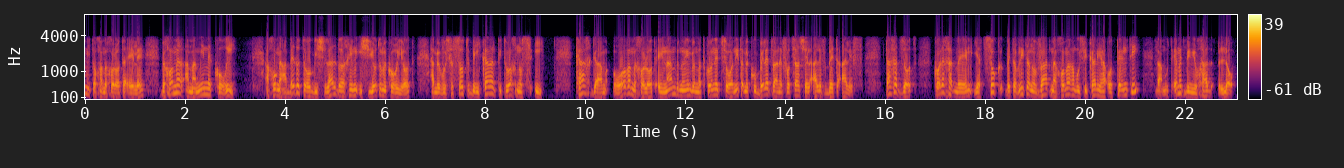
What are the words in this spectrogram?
מתוך המחולות האלה בחומר עממי מקורי, אך הוא מעבד אותו בשלל דרכים אישיות ומקוריות, המבוססות בעיקר על פיתוח נושאי. כך גם רוב המחולות אינם בנויים במתכונת צורנית המקובלת והנפוצה של א' ב' א'. תחת זאת, כל אחד מהם יצוק בתבנית הנובעת מהחומר המוסיקלי האותנטי והמותאמת במיוחד לו.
